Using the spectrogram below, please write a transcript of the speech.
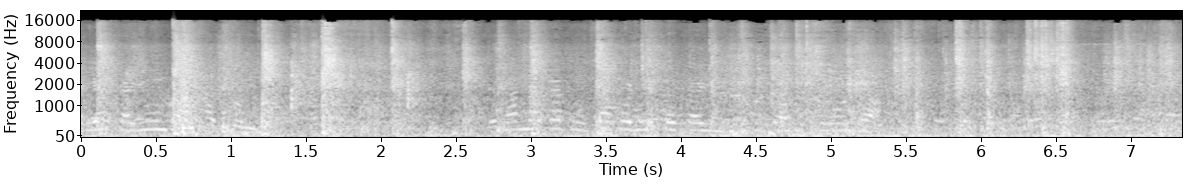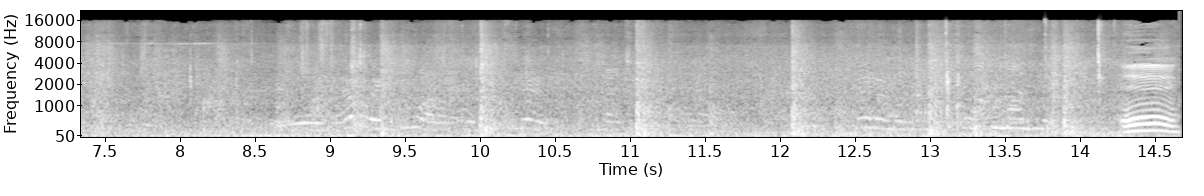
alianza Hazoni. Jamani, hapo nitoka hivi nikuta kuona. Eh.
